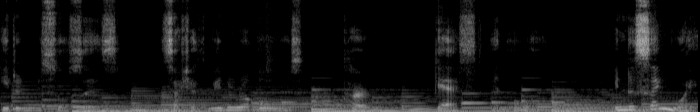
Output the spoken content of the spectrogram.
hidden resources such as mineral ores, coal, gas, and oil. In the same way,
